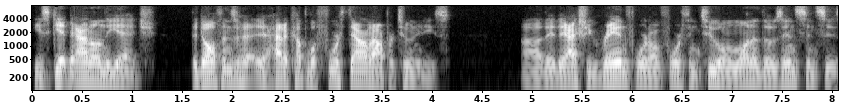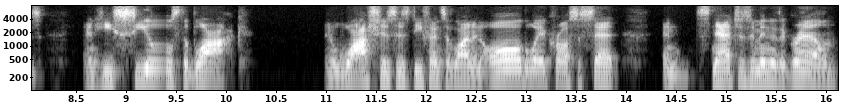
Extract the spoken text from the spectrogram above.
He's getting out on the edge. The Dolphins had a couple of fourth down opportunities. Uh, they, they actually ran for it on fourth and two on one of those instances, and he seals the block and washes his defensive lineman all the way across the set and snatches him into the ground.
